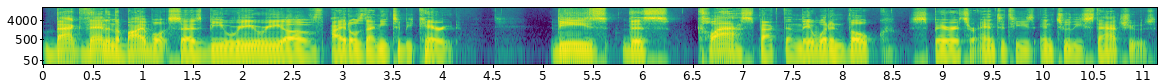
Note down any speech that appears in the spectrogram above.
back then in the Bible it says be weary of idols that need to be carried. These this class back then they would invoke spirits or entities into these statues.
